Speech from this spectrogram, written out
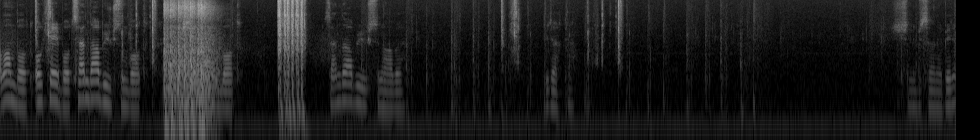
Tamam bot. Okey bot. Sen daha büyüksün bot. Şey bot. Sen daha büyüksün abi. Bir dakika. Şimdi bir saniye benim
